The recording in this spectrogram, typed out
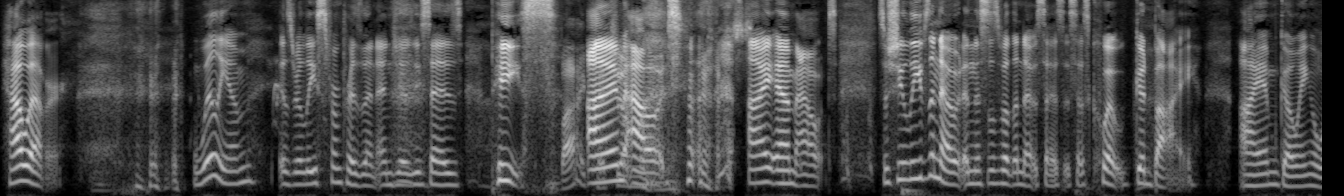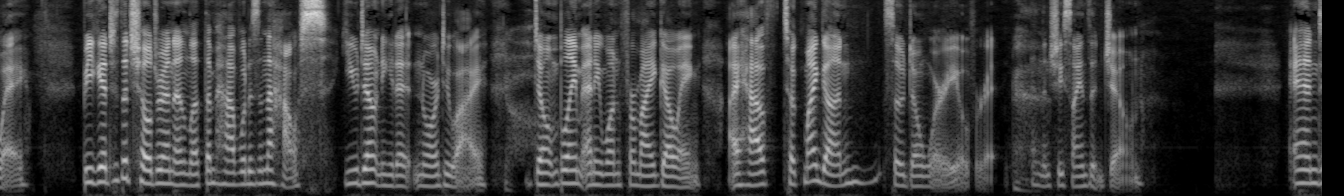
However, William is released from prison, and Josie says, Peace. Bye, I'm out. I am out. So she leaves a note, and this is what the note says it says, quote, Goodbye. I am going away. Be good to the children and let them have what is in the house. You don't need it, nor do I. Don't blame anyone for my going. I have took my gun, so don't worry over it. And then she signs it Joan. And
